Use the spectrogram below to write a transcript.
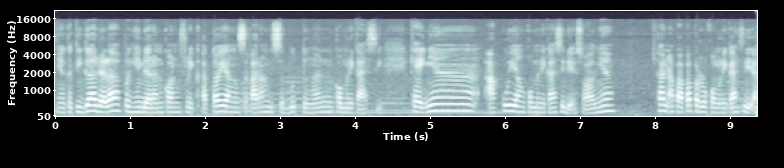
yang ketiga adalah penghindaran konflik atau yang sekarang disebut dengan komunikasi. Kayaknya aku yang komunikasi deh, soalnya kan apa-apa perlu komunikasi ya.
